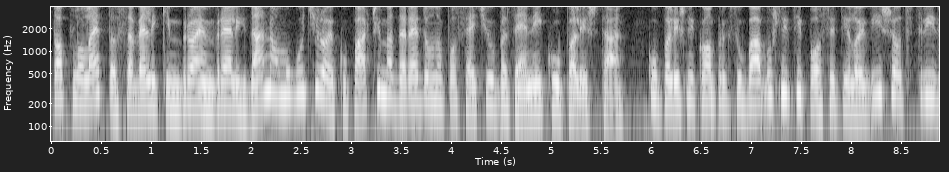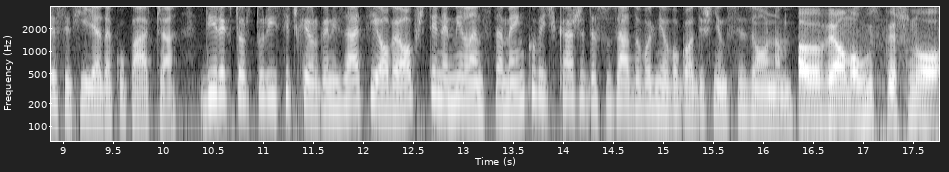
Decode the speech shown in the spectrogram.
Toplo leto sa velikim brojem vrelih dana omogućilo je kupačima da redovno posećuju bazene i kupališta. Kupališni kompleks u Babušnici posetilo je više od 30.000 kupača. Direktor turističke organizacije ove opštine Milan Stamenković kaže da su zadovoljni ovogodišnjom sezonom. Veoma uspešno,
